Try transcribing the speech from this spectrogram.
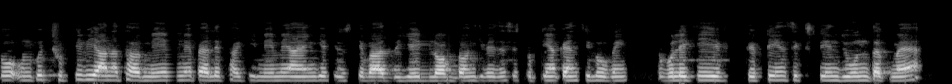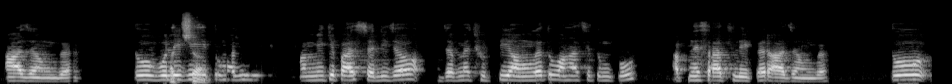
तो उनको छुट्टी भी आना था। मई में पहले था कि मई में आएँगे फिर उसके बाद ये लॉकडाउन की वजह से छुट्टियाँ कैंसिल हो गई। तो बोले कि फिफ्टीन सिक्सटीन जून तक मैं आ जाऊँगा। तो बोले अच्छा। कि तुम अभी मम्मी के पास चली जाओ। जब मैं छुट्टी आऊँगा तो वहाँ से तुमको अपने साथ लेकर आ जाऊँगा। तो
